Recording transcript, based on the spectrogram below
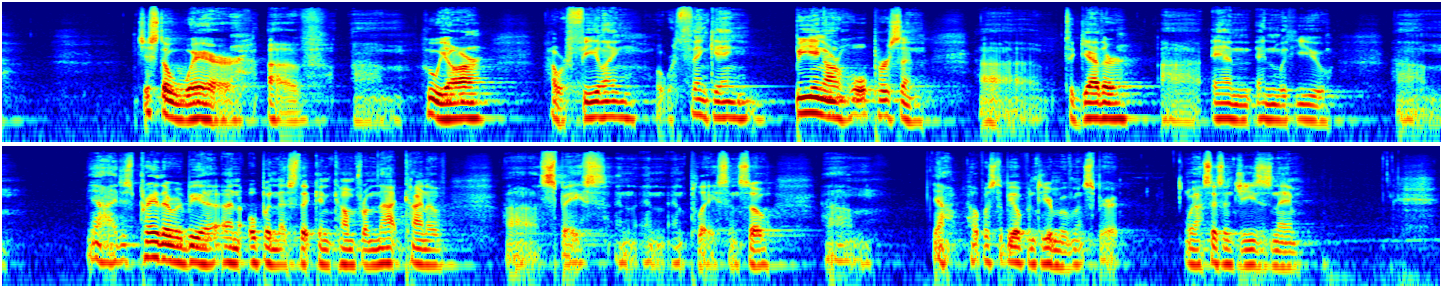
just aware of um, who we are how we're feeling what we're thinking being our whole person uh, together uh, and, and with you. Um, yeah, I just pray there would be a, an openness that can come from that kind of uh, space and, and, and, place. And so, um, yeah, help us to be open to your movement, Spirit. We ask this in Jesus' name.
